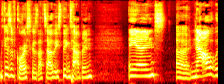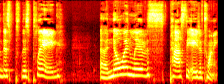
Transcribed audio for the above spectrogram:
Because, of course, because that's how these things happen. And uh, now with this this plague, uh, no one lives past the age of 20.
